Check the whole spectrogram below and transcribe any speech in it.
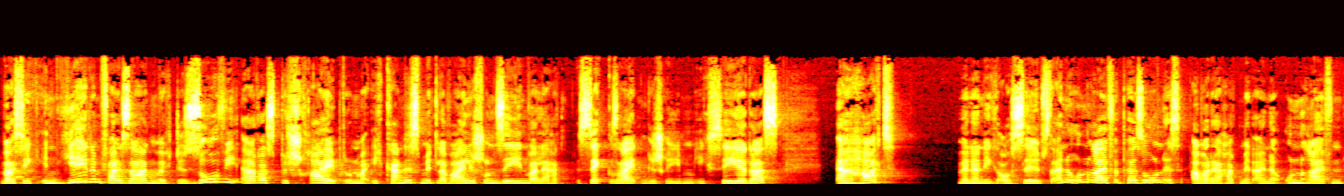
Was ich in jedem Fall sagen möchte, so wie er das beschreibt, und ich kann es mittlerweile schon sehen, weil er hat sechs Seiten geschrieben, ich sehe das, er hat, wenn er nicht auch selbst eine unreife Person ist, aber der hat mit einer unreifen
